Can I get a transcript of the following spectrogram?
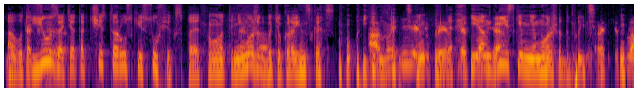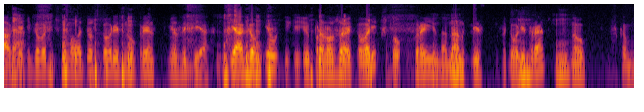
А ну, вот так, юзать это чисто русский суффикс, поэтому это не может быть украинское слово. А, ну, не есть украинское И английским я... не может быть. Ростислав, да. я не говорю, что молодежь говорит на украинском языке. Я говорил и продолжаю говорить, что Украина на английском заговорит раньше, на английском,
